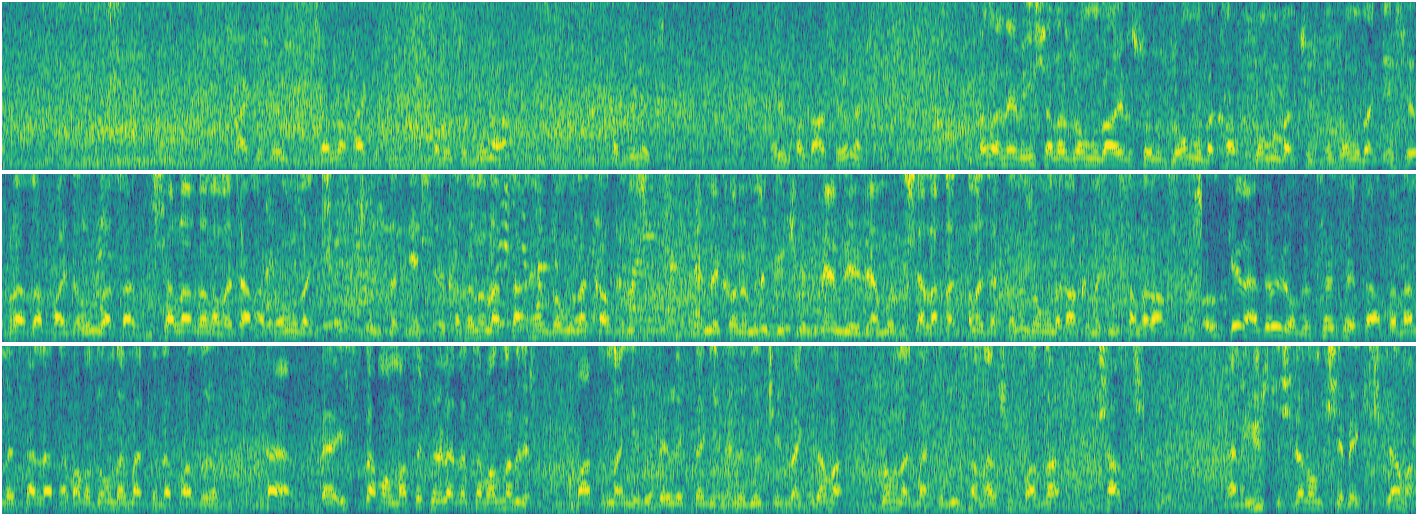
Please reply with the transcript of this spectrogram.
Herkese inşallah herkesin çalıştığına nasıl etsin. Ölüm kazası görmesin. Valla ne bileyim inşallah Zonguldak ayrısı olur. Zonguldak halkı, Zonguldak çocukları, Zonguldak gençleri biraz daha faydalı olurlarsa dışarılardan alacağına Zonguldak içindeki çocukları, gençleri kazanırlarsa hem Zonguldak kalkınır hem de ekonomimize güç verir. Benim diyeceğim bu dışarılardan alacaklarını Zonguldak halkındaki insanlar alsınlar. O genelde öyle oluyor. Köy köy taraflarından vesairelerden ama Zonguldak merkezde fazla yok. He, e, istihdam olmazsa köylerden tabi alınabilir. Bartın'dan geliyor, Devrek'ten geliyor, Gökçeada'dan geliyor ama Zonguldak merkezi insanlara çok fazla şans çıkmıyor. Yani 100 kişiden 10 kişiye belki çıkıyor ama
